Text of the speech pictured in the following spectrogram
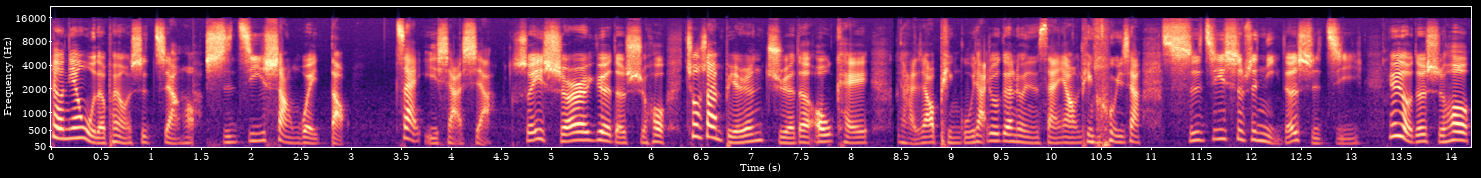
流年五的朋友是这样哈，时机尚未到。再一下下，所以十二月的时候，就算别人觉得 OK，你还是要评估一下，就跟六年三一样，评估一下时机是不是你的时机。因为有的时候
